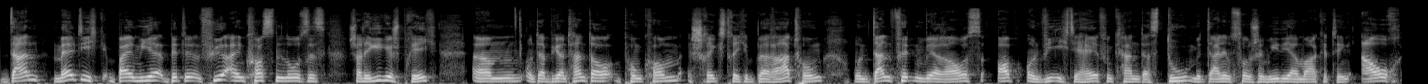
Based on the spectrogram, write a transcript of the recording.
dann melde dich bei mir bitte für ein kostenloses Strategiegespräch ähm, unter björntantau.com-beratung und dann finden wir raus, ob und wie ich dir helfen kann, dass du mit deinem Social Media Marketing auch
